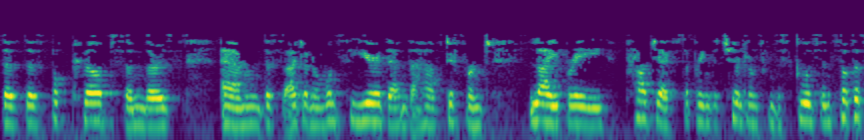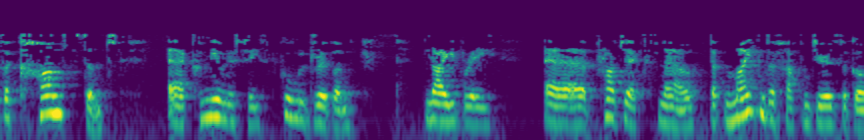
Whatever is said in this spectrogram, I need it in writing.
there's, there's book clubs and there's, um, there's, I don't know, once a year then they have different library projects that bring the children from the schools in. So there's a constant uh, community, school driven library uh, projects now that mightn't have happened years ago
